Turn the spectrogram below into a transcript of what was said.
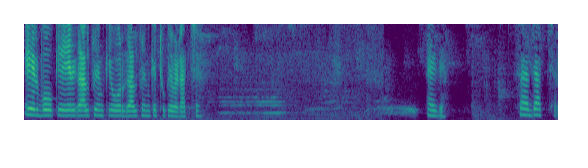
এর বউকে, এর গার্লফ্রেন্ডকে ওর গার্লফ্রেন্ডকে ঠুকে বেড়াচ্ছে। এই যে, স্যার যাচ্ছেন।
